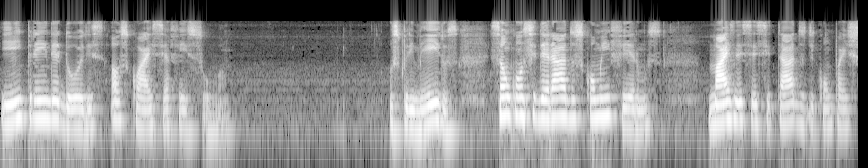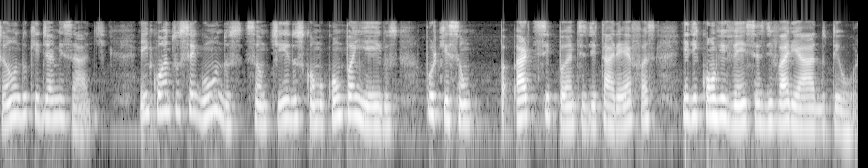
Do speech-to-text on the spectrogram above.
e empreendedores aos quais se afeiçoam. Os primeiros são considerados como enfermos, mais necessitados de compaixão do que de amizade, enquanto os segundos são tidos como companheiros, porque são participantes de tarefas e de convivências de variado teor.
